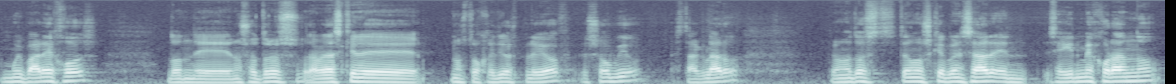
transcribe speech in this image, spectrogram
muy parejos donde nosotros, la verdad es que nuestro objetivo es playoff, es obvio, está claro, pero nosotros tenemos que pensar en seguir mejorando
